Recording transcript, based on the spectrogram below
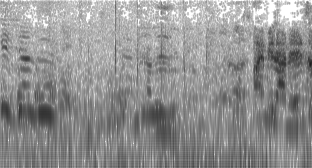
一下子艾米拉的人是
